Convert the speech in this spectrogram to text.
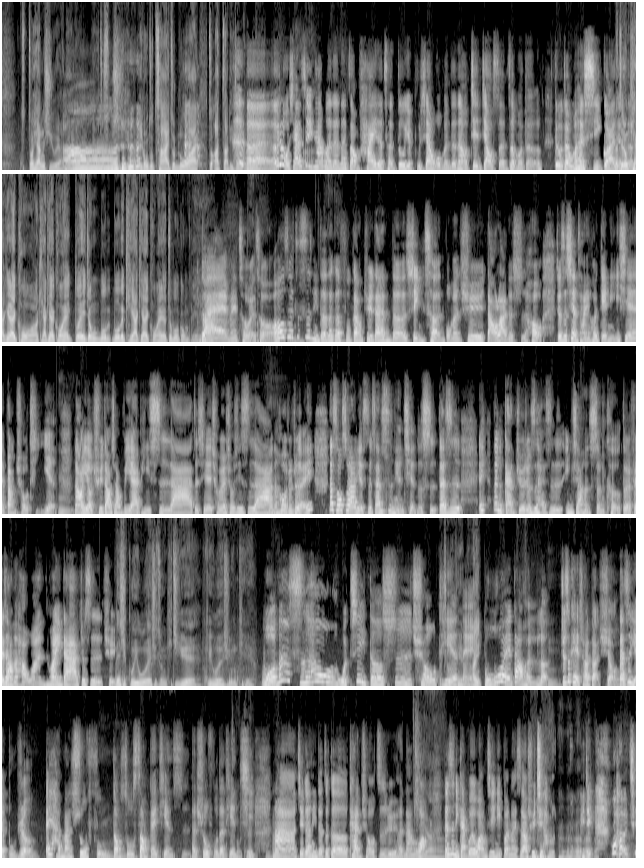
足享受啊，做舒适的啊，袂 讲做差的、足热的、足压榨迄种对，而且我相信他们的那种嗨的程度，也不像我们的那种尖叫声这么的，对不对？我们很习惯、就是。咱这种徛起来看啊，徛起来看，对迄种无无要徛起来看，迄个足无公平。对，没错，没错。啊哦，所以这是你的那个福冈巨蛋的行程。我们去导览的时候，就是现场也会给你一些棒球体验，嗯，然后也有去到像 VIP 室啊这些球员休息室啊，嗯然后我就觉得，哎，那时候虽然也是三四年前的事，但是哎，那个感觉就是还是印象很深刻，对，非常的好玩，欢迎大家就是去。那是几月的时候去？几月？几月的时候去？我那时候我记得是秋天呢、秋天哎不会到很冷，嗯就是可以穿短袖，哦但是也不热嗯，哎、还蛮舒服，嗯懂输送给甜食，很舒服的天气。那杰哥，你的这个看球之旅很难忘。但是你该不会忘记你本来是要去交，已经忘记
